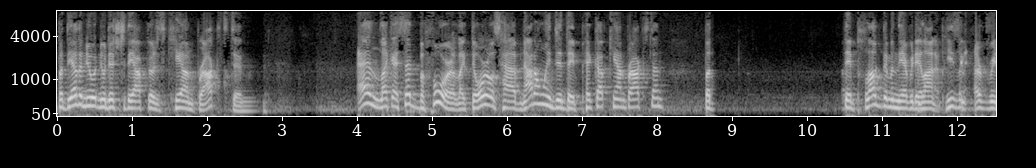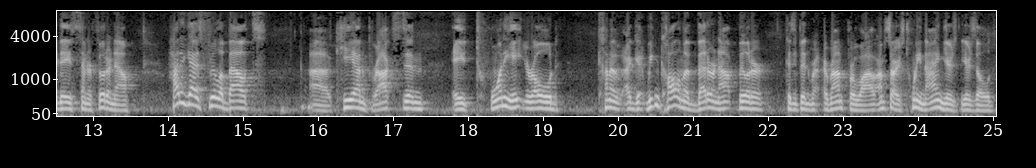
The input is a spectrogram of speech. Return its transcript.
but the other new new addition to the outfield is Keon Broxton. And like I said before, like the Orioles have not only did they pick up Keon Broxton, but they plugged him in the everyday lineup. He's an everyday center fielder now. How do you guys feel about uh, Keon Broxton, a 28 year old kind of? I get, we can call him a veteran outfielder because he's been around for a while. I'm sorry, he's 29 years years old.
